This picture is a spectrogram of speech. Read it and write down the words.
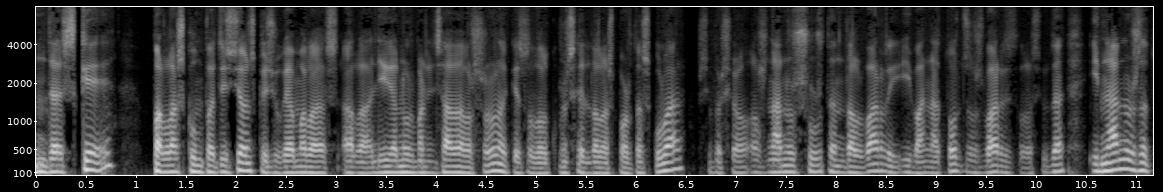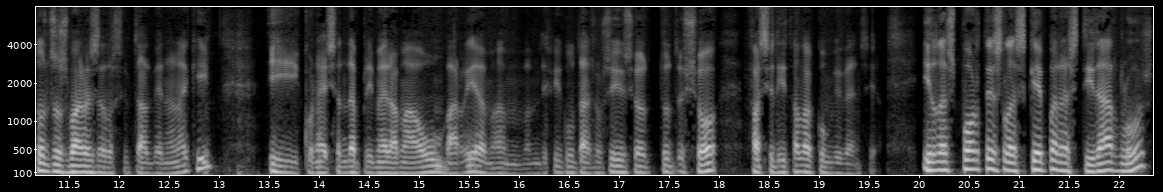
d'esquer per les competicions que juguem a, les, a la Lliga Normalitzada de Barcelona, que és la del Consell de l'Esport Escolar. O sigui, per això els nanos surten del barri i van a tots els barris de la ciutat, i nanos de tots els barris de la ciutat venen aquí, i coneixen de primera mà un barri amb, amb, amb dificultats. O sigui, això, tot això facilita la convivència. I l'esport és l'esquer per estirar-los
